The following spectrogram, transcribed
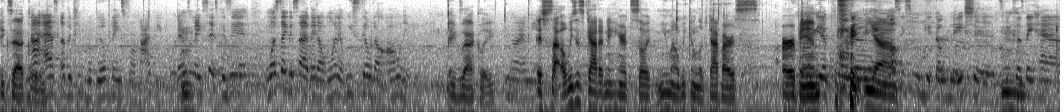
Exactly. Not ask other people to build things for my people. That doesn't mm. make sense because then once they decide they don't want it, we still don't own it. Exactly. You know what I mean? It's just like, oh, we just got it in here so you know we can look diverse, urban. be a quota. yeah. Most these people get donations because they have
